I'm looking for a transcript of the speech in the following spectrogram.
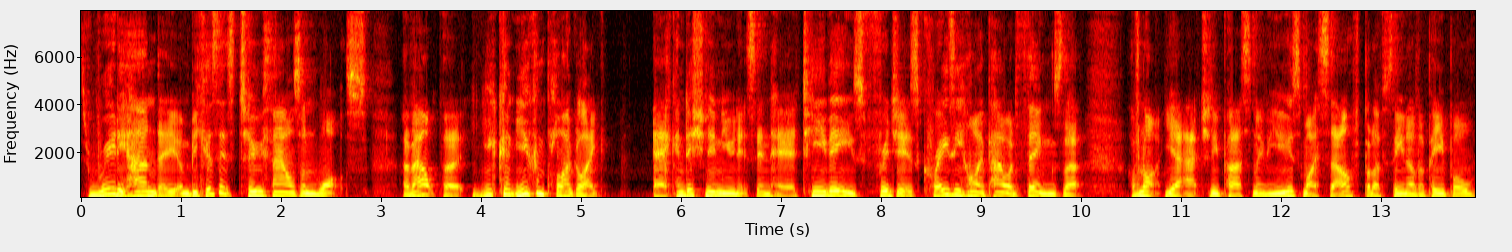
it's really handy, and because it's 2,000 watts of output, you can you can plug like air conditioning units in here, TVs, fridges, crazy high powered things that I've not yet actually personally used myself, but I've seen other people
